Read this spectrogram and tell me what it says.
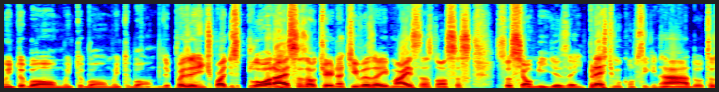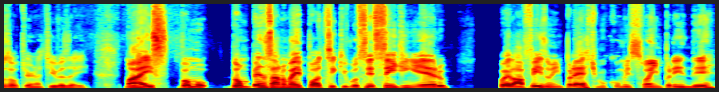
Muito bom, muito bom, muito bom. Depois a gente pode explorar essas alternativas aí mais nas nossas social medias aí, empréstimo consignado, outras alternativas aí. Mas vamos Vamos pensar numa hipótese que você, sem dinheiro, foi lá, fez um empréstimo, começou a empreender.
